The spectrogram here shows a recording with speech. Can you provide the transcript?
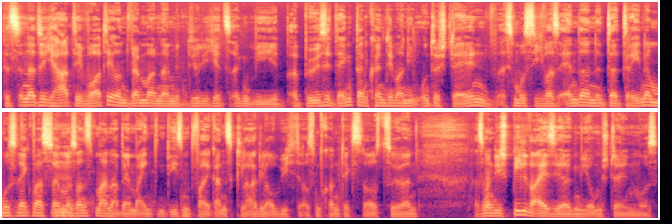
Das sind natürlich harte Worte und wenn man damit natürlich jetzt irgendwie böse denkt, dann könnte man ihm unterstellen, es muss sich was ändern, der Trainer muss weg, was soll man mhm. sonst machen? Aber er meint in diesem Fall ganz klar, glaube ich, aus dem Kontext rauszuhören, dass man die Spielweise irgendwie umstellen muss.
